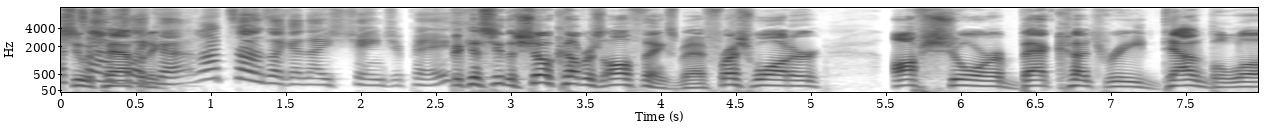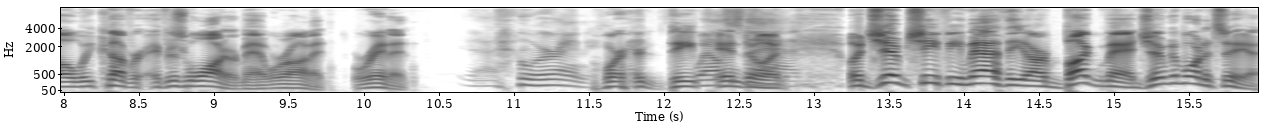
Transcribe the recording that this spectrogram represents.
That see what's sounds happening? Like a, that sounds like a nice change of pace. because see, the show covers all things, man. Freshwater, offshore, backcountry, down below. We cover if there's water, man. We're on it. We're in it. Yeah, we're in it. We're Right. deep Well into it. said. Well, Jim Chiefy Matthew, our bug man. Jim, good morning to you.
